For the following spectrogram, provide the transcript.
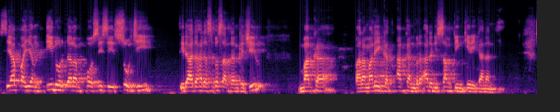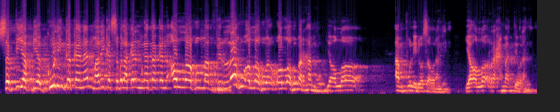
siapa yang tidur dalam posisi suci tidak ada hadas besar dan kecil maka para malaikat akan berada di samping kiri kanannya. Setiap dia guling ke kanan malaikat sebelah kanan mengatakan Allahumma gfir lahu Allahu Allahumma arhamhu ya Allah ampuni dosa orang ini. Ya Allah rahmati orang ini.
